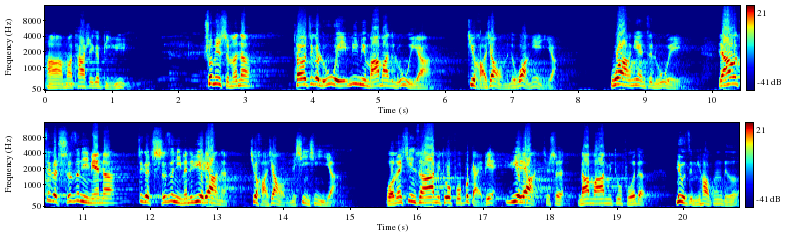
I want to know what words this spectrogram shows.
啊，那它是一个比喻，说明什么呢？他说这个芦苇密密麻麻的芦苇啊，就好像我们的妄念一样，妄念之芦苇。然后这个池子里面呢，这个池子里面的月亮呢，就好像我们的信心一样。我们信顺阿弥陀佛不改变，月亮就是南无阿弥陀佛的六字名号功德。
